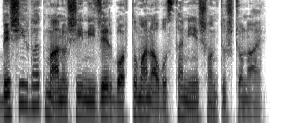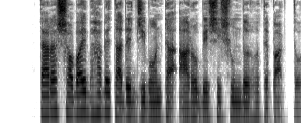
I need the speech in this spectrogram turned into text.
বেশিরভাগ মানুষই নিজের বর্তমান অবস্থা নিয়ে সন্তুষ্ট নয়। তারা সবাই ভাবে তাদের জীবনটা আরও বেশি সুন্দর হতে পারত।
